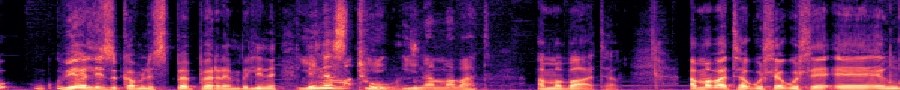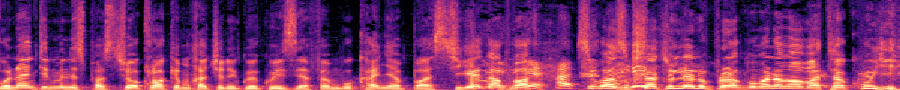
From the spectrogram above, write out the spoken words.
U- uyalizwa igama lesipeperembe line linesithunzi. yini amabatha amabatha kuhle kuhle eh ngo-19 minutes past 2 o'clock emhatshweni kwekwezi FM kukhanya bus. Jike kapha sikwazi ukuhlathulela ubranko bona amabatha kuyi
